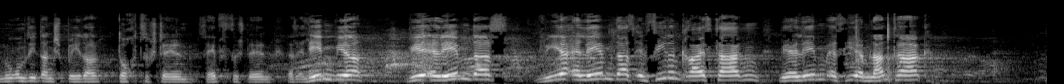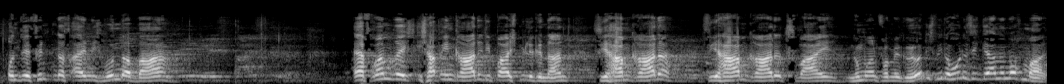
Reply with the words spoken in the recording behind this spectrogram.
nur um sie dann später doch zu stellen, selbst zu stellen. Das erleben wir. Wir erleben das. Wir erleben das in vielen Kreistagen. Wir erleben es hier im Landtag. Und wir finden das eigentlich wunderbar. Herr Frömmrich, ich habe Ihnen gerade die Beispiele genannt. Sie haben gerade Sie haben gerade zwei Nummern von mir gehört. Ich wiederhole sie gerne noch einmal.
